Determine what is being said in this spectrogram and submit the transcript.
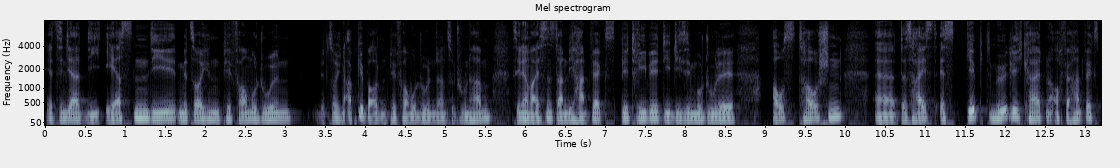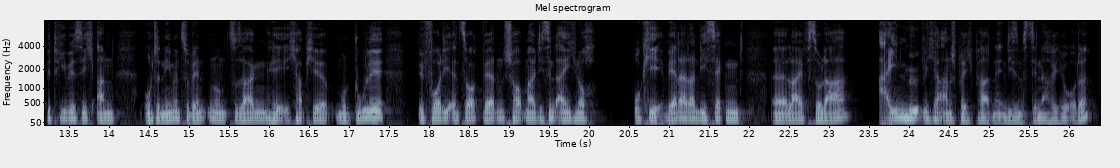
Jetzt sind ja die ersten, die mit solchen PV-Modulen mit solchen abgebauten PV-Modulen dann zu tun haben, sind ja meistens dann die Handwerksbetriebe, die diese Module austauschen. Äh, das heißt, es gibt Möglichkeiten auch für Handwerksbetriebe, sich an Unternehmen zu wenden und zu sagen, hey, ich habe hier Module, bevor die entsorgt werden, schaut mal, die sind eigentlich noch okay. Wäre da dann die Second äh, Life Solar ein möglicher Ansprechpartner in diesem Szenario, oder?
